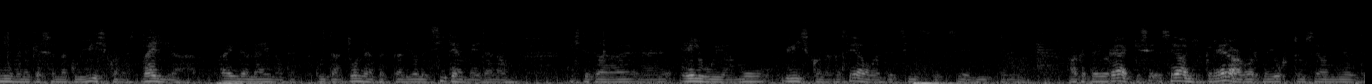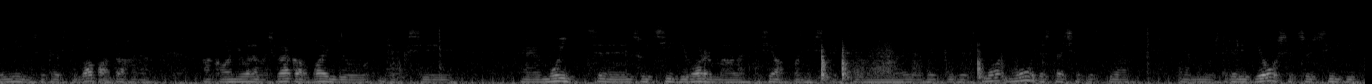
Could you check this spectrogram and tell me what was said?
inimene, kes on nagu ühiskonnast välja, välja läinud, et kui ta tunneb, et tal ei ole sidemeid enam, mis teda äh, elu ja muu ühiskonnaga seovad, et siis et see viib ta minema. aga ta ju rääkis, see on niisugune erakordne juhtum, see on nii-öelda inimese tõesti vaba tahe, aga on ju olemas väga palju niisuguseid muid äh, suitsiidivorme alates Jaapanist, eks ole, ja, kõikidest mu- muudest asjadest ja ja minu meelest religioossed suitsiidid,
